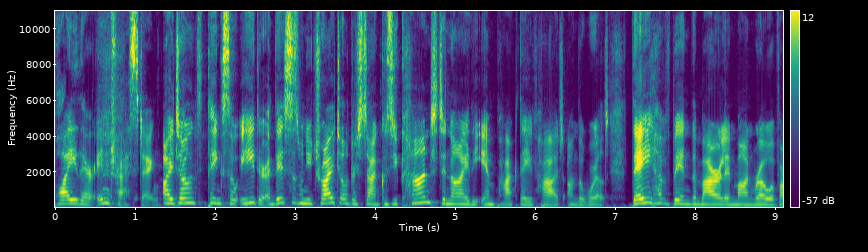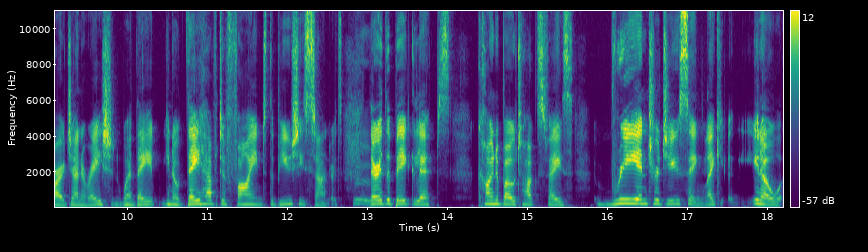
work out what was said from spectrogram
why they're interesting. I don't think so either. And this is when you try to understand because you can't deny the impact they've had on the world. They have been the Marilyn Monroe of our generation when they, you know, they have defined the beauty standards. Hmm. They're the big lips, kind of Botox face, reintroducing, like, you know,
